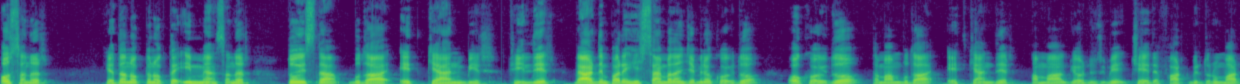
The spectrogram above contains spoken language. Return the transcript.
O sanır. Ya da nokta nokta inmeyen sanır. Dolayısıyla bu da etken bir fiildir. Verdiğim parayı hiç saymadan cebine koydu. O koydu. Tamam bu da etkendir. Ama gördüğünüz gibi C'de farklı bir durum var.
